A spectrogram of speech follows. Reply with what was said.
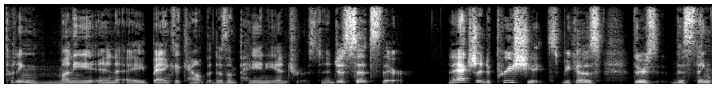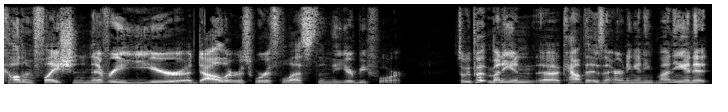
putting money in a bank account that doesn't pay any interest, and it just sits there. And it actually depreciates because there's this thing called inflation, and every year a dollar is worth less than the year before. So we put money in an account that isn't earning any money, and it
